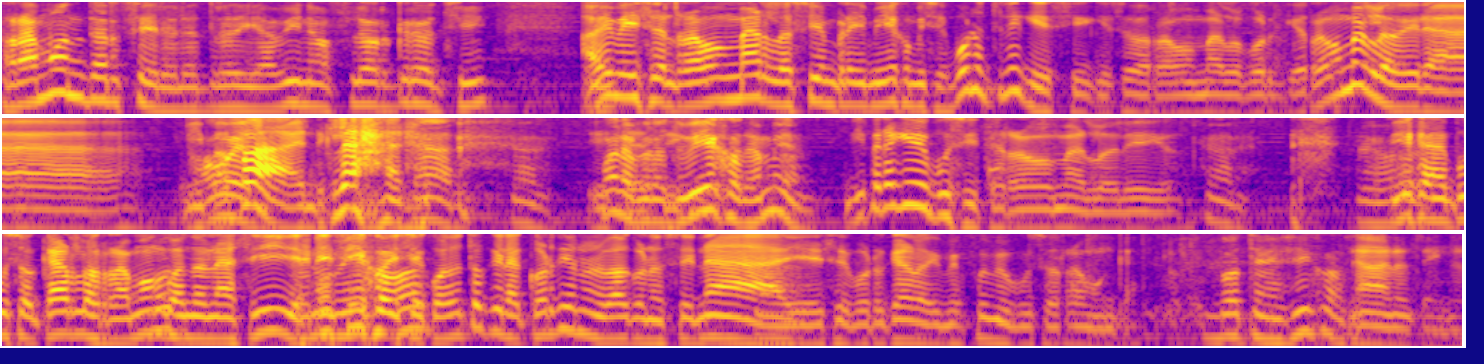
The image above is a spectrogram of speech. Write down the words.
Ramón III el otro día, vino Flor Croci. A mí me dicen Ramón Merlo siempre y mi viejo me dice, vos no tenés que decir que sos Ramón Merlo, porque Ramón Merlo era mi Abuelo. papá, claro. Claro, claro. Bueno, pero tu viejo también. ¿Y para qué me pusiste Ramón Merlo? Le digo. Claro. Mi vieja me puso Carlos Ramón ¿Vos cuando nací y después mi hijos dice, cuando toque el acordeón no lo va a conocer nadie. Dice, por Carlos, y me fui y me puso Ramón Carlos. ¿Vos tenés hijos? No, no tengo.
